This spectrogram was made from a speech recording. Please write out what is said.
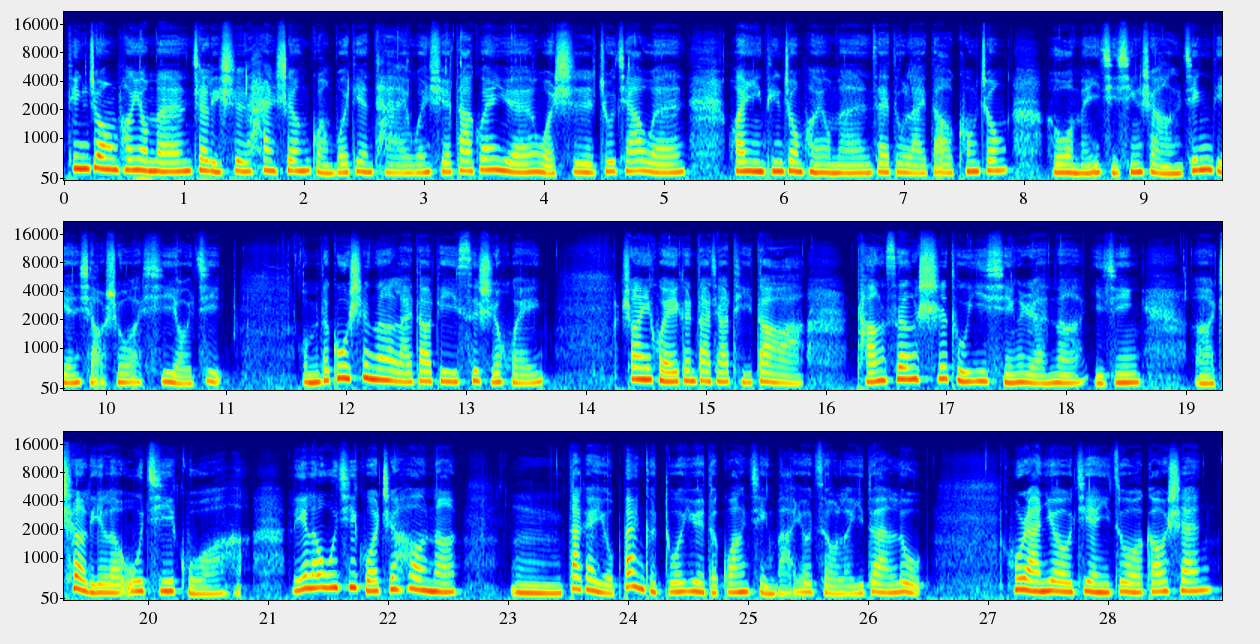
听众朋友们，这里是汉声广播电台文学大观园，我是朱嘉文，欢迎听众朋友们再度来到空中，和我们一起欣赏经典小说《西游记》。我们的故事呢，来到第四十回。上一回跟大家提到啊，唐僧师徒一行人呢，已经呃撤离了乌鸡国哈。离了乌鸡国之后呢，嗯，大概有半个多月的光景吧，又走了一段路，忽然又见一座高山。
